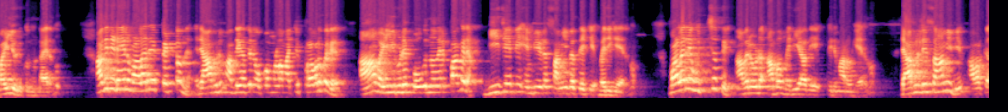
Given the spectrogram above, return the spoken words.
വഴിയൊരുക്കുന്നുണ്ടായിരുന്നു. അതിനിടയിൽ വളരെ പെട്ടെന്ന് രാഹുലും അദ്ദേഹത്തിന് ഒപ്പമുള്ള മറ്റ് പ്രവർത്തകരും ആ വഴിയിലൂടെ പോകുന്നതിന് പകരം ബി ജെ പി എം പിയുടെ സമീപത്തേക്ക് വരികയായിരുന്നു. വളരെ ഉച്ചത്തിൽ അവരോട് അപമര്യാദയെ പെരുമാറുകയായിരുന്നു. രാഹുലിന്റെ സാമീപ്യം അവർക്ക്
